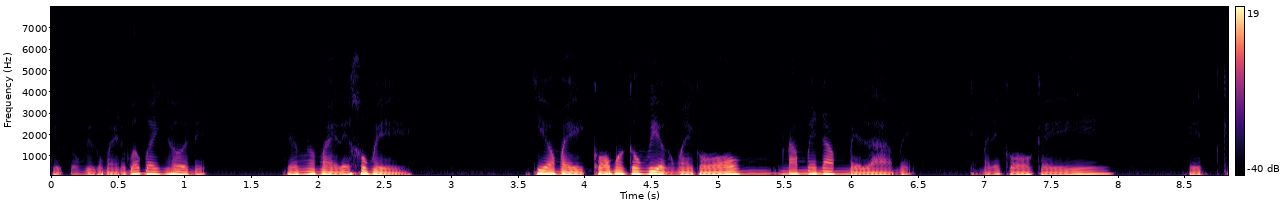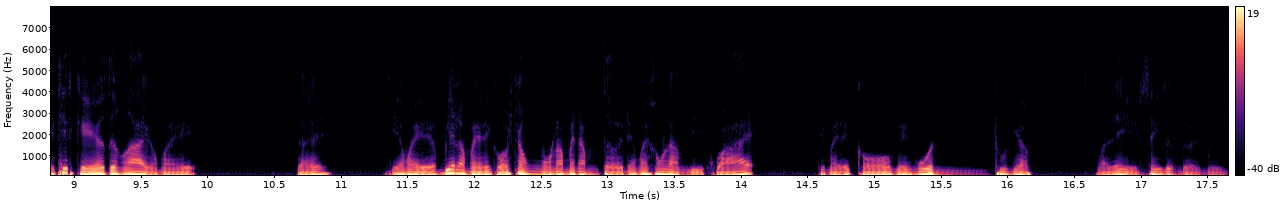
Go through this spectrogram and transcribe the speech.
kiểu công việc của mày nó bấp bênh hơn ấy thế mà mày lại không hề khi mà mày có một công việc, mày có 50 năm để làm ấy thì mày sẽ có cái cái cái thiết kế cho tương lai của mày ấy. đấy. Khi mà mày đã biết là mày sẽ có trong vòng 50 năm tới, nếu mày không làm gì quá ấy, thì mày sẽ có cái nguồn thu nhập và để xây dựng đời mình.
